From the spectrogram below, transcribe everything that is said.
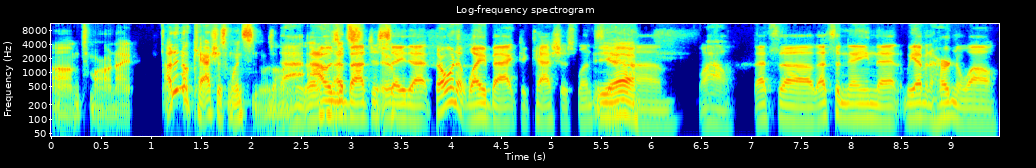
um, tomorrow night I didn't know Cassius Winston was on. I. I was about to new. say that, throwing it way back to Cassius Winston. Yeah. Um, wow, that's uh that's a name that we haven't heard in a while.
